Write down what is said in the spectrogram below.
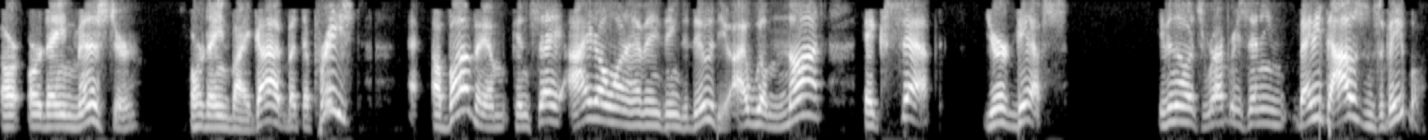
or, ordained minister, ordained by God. But the priest above him can say, "I don't want to have anything to do with you. I will not accept your gifts." even though it's representing many thousands of people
